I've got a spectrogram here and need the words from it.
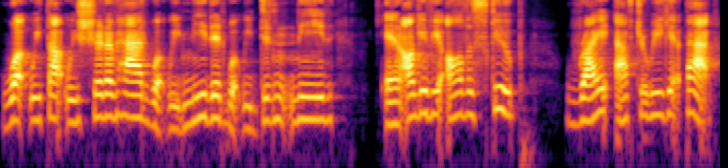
what we thought we should have had, what we needed, what we didn't need. And I'll give you all the scoop right after we get back.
